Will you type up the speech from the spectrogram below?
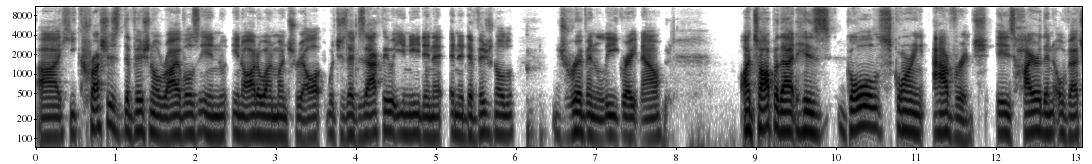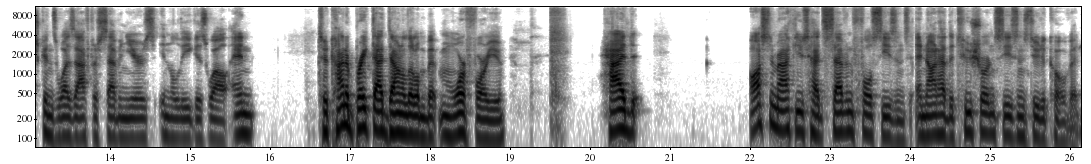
Uh, he crushes divisional rivals in in Ottawa and Montreal, which is exactly what you need in a in a divisional driven league right now. On top of that, his goal scoring average is higher than Ovechkin's was after seven years in the league as well. And to kind of break that down a little bit more for you, had Auston Matthews had seven full seasons and not had the two shortened seasons due to COVID.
